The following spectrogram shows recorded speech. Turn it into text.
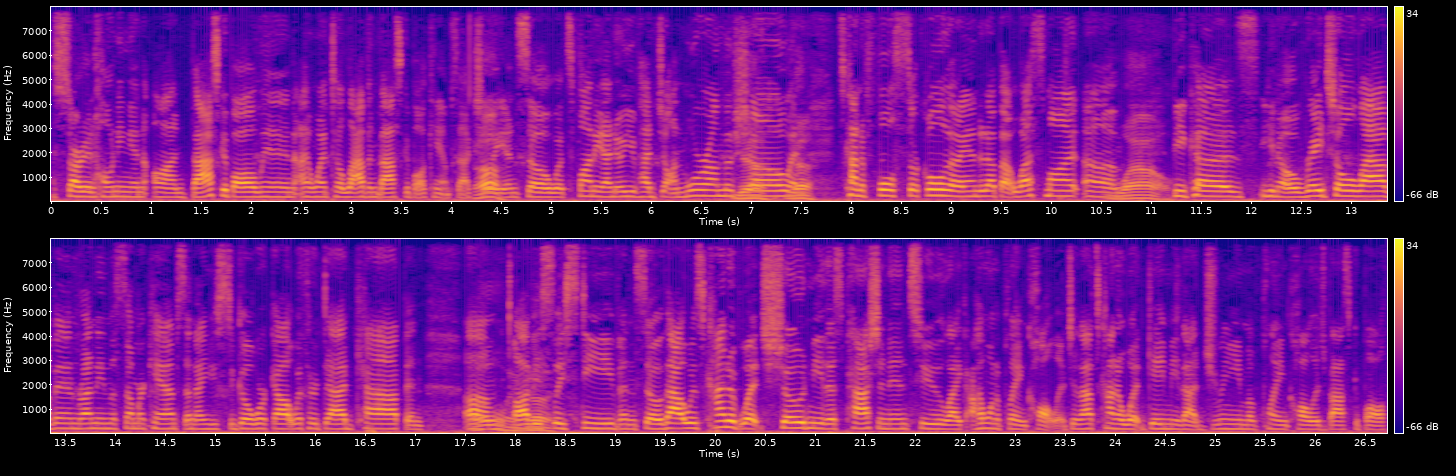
started honing in on basketball when I went to Lavin basketball camps actually. Ah. And so what's funny, I know you've had John Moore on the Yeah, show and yeah. it's kind of full circle that I ended up at Westmont. Um, Wow. Because, you know, Rachel Lavin running the summer camps and I used to go work out with her dad Cap and um, Oh obviously God. Steve. And so that was kind of what showed me this passion into like, I want to play in college. And that's kind of what gave me that dream of playing college basketball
